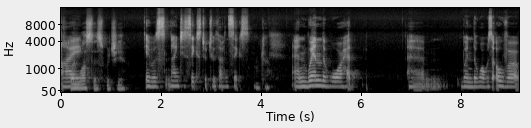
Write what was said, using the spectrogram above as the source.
I. When was this? Which year? It was 96 to 2006. Okay. And when the war had, um, when the war was over,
